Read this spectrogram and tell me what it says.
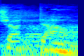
Shut down.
